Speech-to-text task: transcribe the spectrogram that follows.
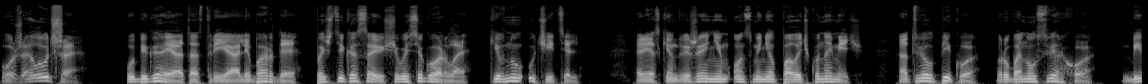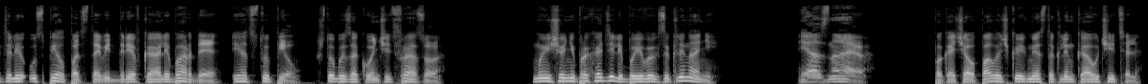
«Уже лучше?» Убегая от острия алебарды, почти касающегося горла, кивнул учитель. Резким движением он сменил палочку на меч, отвел пику, рубанул сверху. Битали успел подставить древко алебарды и отступил, чтобы закончить фразу. «Мы еще не проходили боевых заклинаний». «Я знаю», – покачал палочкой вместо клинка учитель.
